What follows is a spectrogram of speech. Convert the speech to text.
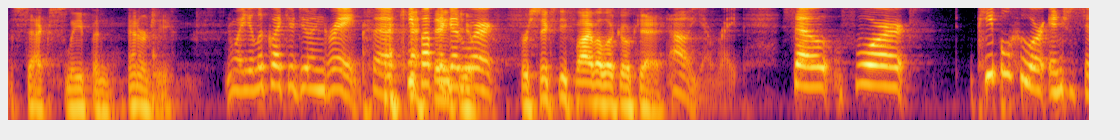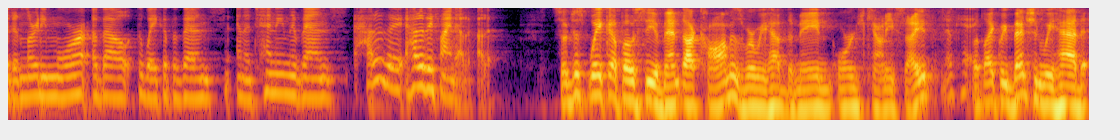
sex, sleep, and energy. well, you look like you're doing great. So keep up the good you. work. For 65, I look okay. Oh, yeah, right. So, for people who are interested in learning more about the Wake Up events and attending events, how do they how do they find out about it? So just wakeupocevent.com is where we have the main Orange County site. Okay. But like we mentioned, we had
